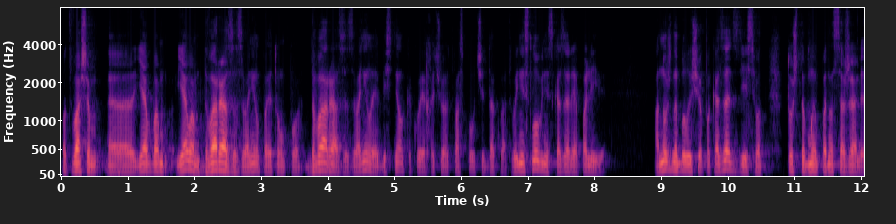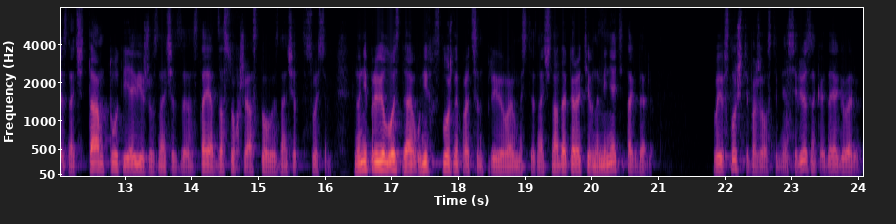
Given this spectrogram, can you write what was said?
вот вашим, э, я вам, я вам два раза звонил по этому поводу. Два раза звонил и объяснял, какой я хочу от вас получить доклад. Вы ни слова не сказали о поливе. А нужно было еще показать здесь вот то, что мы понасажали, значит, там, тут, я вижу, значит, стоят засохшие остовы, значит, сосен. Но не привелось, да, у них сложный процент прививаемости, значит, надо оперативно менять и так далее. Вы слушайте, пожалуйста, меня серьезно, когда я говорю.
